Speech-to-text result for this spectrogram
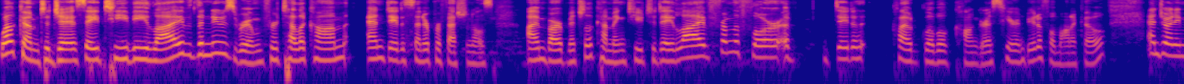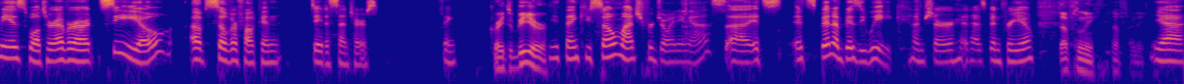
Welcome to JSA TV Live, the newsroom for telecom and data center professionals. I'm Barb Mitchell coming to you today live from the floor of Data Cloud Global Congress here in beautiful Monaco. And joining me is Walter Everard, CEO of Silver Falcon Data Centers. Thank Great to be here. Thank you so much for joining us. Uh, it's it's been a busy week. I'm sure it has been for you. Definitely, definitely. Yeah.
